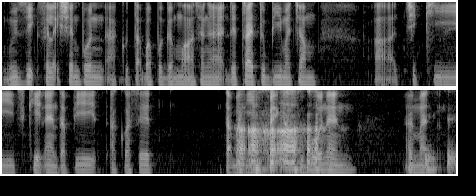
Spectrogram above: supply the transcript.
Music selection pun aku tak berapa gemar sangat. Dia try to be macam uh, cheeky sikit kan. Tapi aku rasa tak bagi ah, impact kat ah, aku pun kan. Okay, okay.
